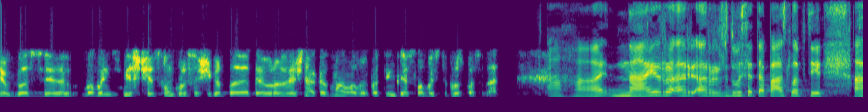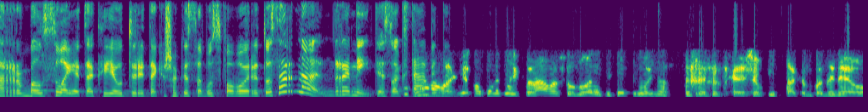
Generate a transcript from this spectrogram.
džiaugiuosi. Labai šis konkursas šį kartą apie Euroviziją šnekas man labai patinka, jis labai stiprus pasidarė. Aha, na ir ar, ar duosite paslapti, ar balsuojate, kai jau turite kažkokius savus favoritus, ar na, ramiai tiesiog stebite? Na, jie pateko į finalą, aš jau noriu tikėti laimės. tai aš jau, kaip sakant, paminėjau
